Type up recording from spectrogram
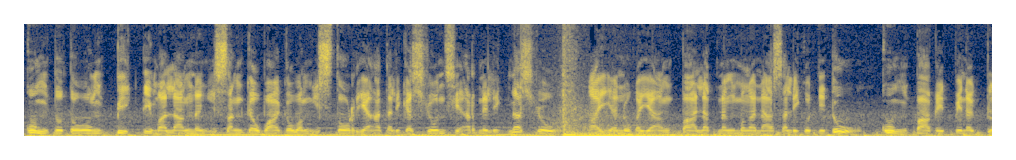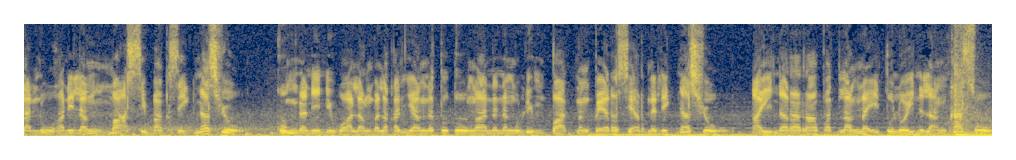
kung totoong biktima lang ng isang gawa-gawang istorya at aligasyon si Arnel Ignacio, ay ano kaya ang balak ng mga nasa likod nito? Kung bakit pinagplanuhan nilang masibak si Ignacio? Kung naniniwalang Malacanang natutungan na ng ulimbat ng pera si Arnel Ignacio, ay nararapat lang na ituloy nila ang kaso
